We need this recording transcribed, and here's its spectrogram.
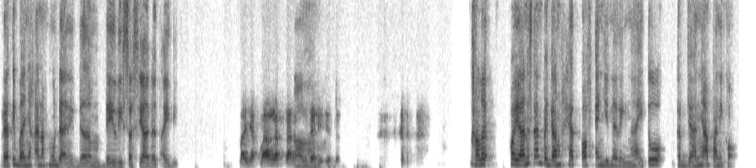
Berarti banyak anak muda nih dalam dailysocial.id. Banyak banget anak oh. muda di situ. Kalau Koyanes kan pegang Head of Engineering. Nah, itu kerjaannya apa nih kok?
